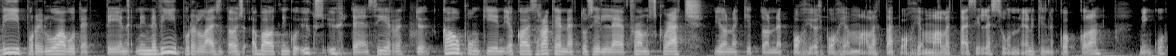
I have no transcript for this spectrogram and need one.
Viipuri luovutettiin, niin ne viipurilaiset olisi about niin kuin yksi yhteen siirretty kaupunkiin, joka olisi rakennettu sille from scratch jonnekin tuonne Pohjois-Pohjanmaalle tai Pohjanmaalle tai sille sun jonnekin sinne Kokkolan niin kuin,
